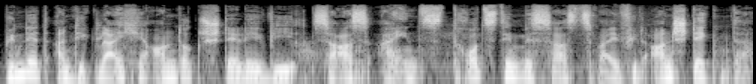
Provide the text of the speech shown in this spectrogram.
bindet an die gleiche Andockstelle wie SARS-1. Trotzdem ist SARS-2 viel ansteckender.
